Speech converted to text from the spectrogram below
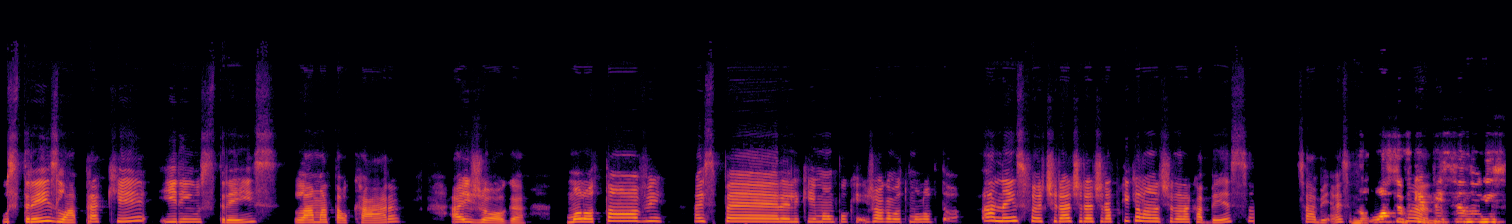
os 3 lá, pra que irem os 3 lá matar o cara, aí joga molotov, aí espera ele queimar um pouquinho, joga outro molotov, a Nancy foi atirar, atirar, atirar, por que que ela não atirou na cabeça, sabe, você fala: Nossa, eu fiquei "Mano" pensando nisso,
